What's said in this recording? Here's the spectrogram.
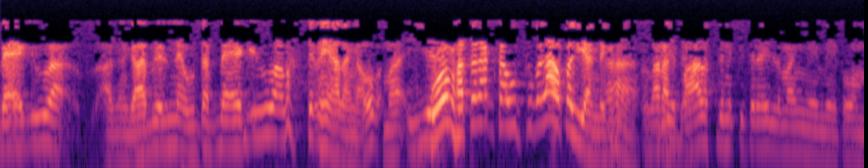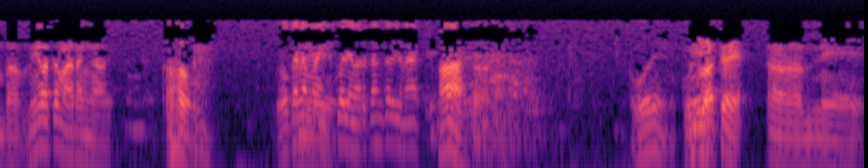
බෑ කිව්වා. අර ගාබ්‍රියෙල් නෑ උන්ටත් බෑ කිව්වා මම මේ අරන් ආව. මම ඊයේ ෆෝන් හතරක් සවුත්තු කළා ඔක ලියන්න කිව්වා. ඊයේ වරද්ද. 15 දෙනෙක් විතර ඇවිල්ලා මම මේ මේ පොම් මේවා තමයි අරන් ආවේ ඔව්. ඕක නම් ඉස්කෝලේ වරකම් කරගෙන ආවේ. ආ ඔය කොහොමද මේ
